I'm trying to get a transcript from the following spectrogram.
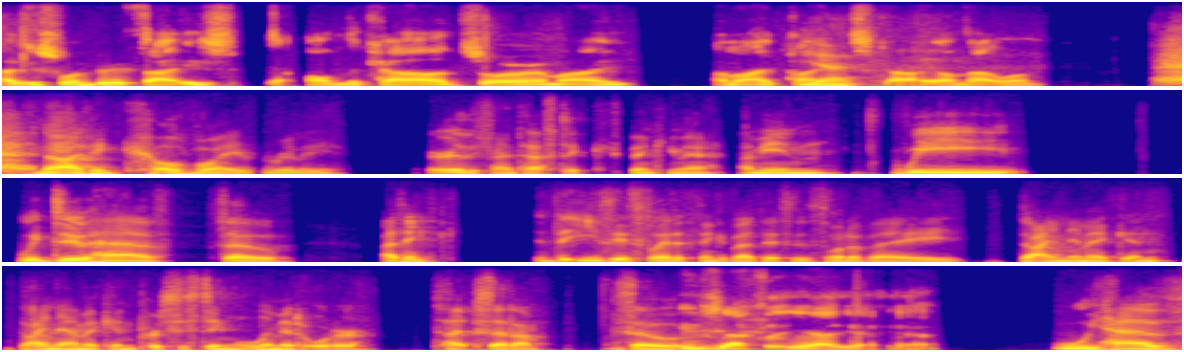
I just wonder if that is on the cards or am I am I pie yeah. in the sky on that one? No, I think oh boy, really, really fantastic thinking there. I mean, we we do have so I think the easiest way to think about this is sort of a dynamic and dynamic and persisting limit order type setup. So exactly, yeah, yeah, yeah. We have,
